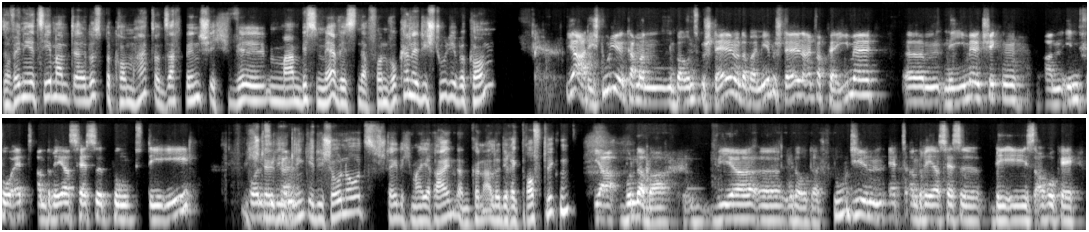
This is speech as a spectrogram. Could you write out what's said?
So, wenn jetzt jemand äh, Lust bekommen hat und sagt, Mensch, ich will mal ein bisschen mehr wissen davon, wo kann er die Studie bekommen? Ja, die Studie kann man bei uns bestellen oder bei mir bestellen, einfach per E-Mail ähm, eine E-Mail schicken an info.andreashesse.de. Ich stelle den Link in die Show Notes, stelle ich mal hier rein, dann können alle direkt draufklicken. Ja, wunderbar. Wir äh, oder unter studien.andreashesse.de ist auch okay.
